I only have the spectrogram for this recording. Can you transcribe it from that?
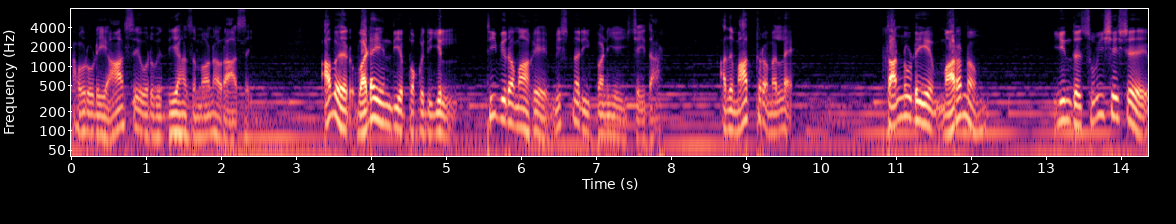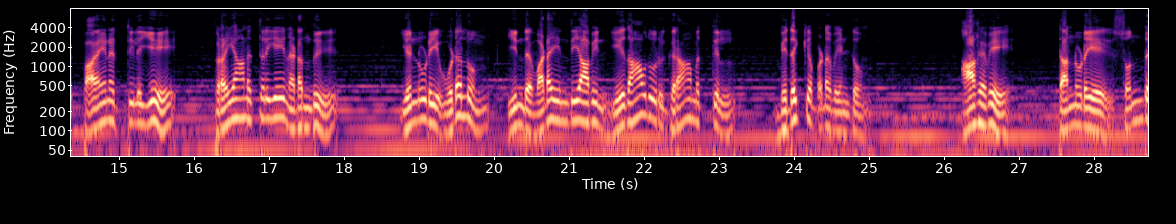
அவருடைய ஆசை ஒரு வித்தியாசமான ஒரு ஆசை. அவர் வட இந்திய பகுதியில் தீவிரமாக மிஷினரி பணியை செய்தார். அது மாத்திரமல்ல தன்னுடைய மரணம் இந்த சுவிசேஷ பயணத்திலேயே பிரயாணத்திலேயே நடந்து என்னுடைய உடலும் இந்த வட இந்தியாவின் ஏதாவது ஒரு கிராமத்தில் விதைக்கப்பட வேண்டும். ஆகவே தன்னுடைய சொந்த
